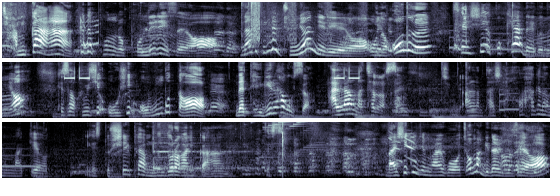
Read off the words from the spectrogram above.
잠깐 휴대폰으로 볼 일이 있어요. 나한테 굉장히 중요한 일이에요. 오늘 오늘 3시에 꼭 해야 되거든요. 그래서 2시 55분부터 내가 대기를 하고 있어. 알람 맞춰놨어. 지금 알람 다시 확인 한번 할게요. 이게 또 실패하면 눈 돌아가니까. 됐어. 말 시키지 말고 조금만 기다려주세요.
